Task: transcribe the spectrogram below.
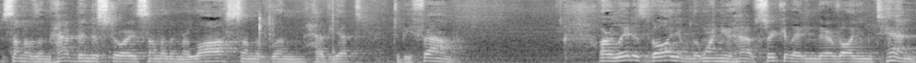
some of them have been destroyed, some of them are lost, some of them have yet to be found. Our latest volume, the one you have circulating there, volume 10,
